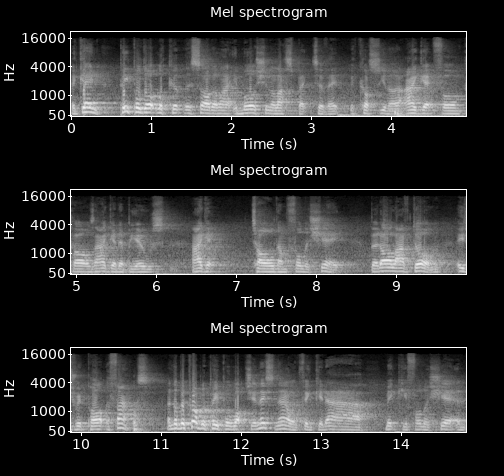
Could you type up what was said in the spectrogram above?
again, people don't look at the sort of like emotional aspect of it because you know I get phone calls, I get abuse, I get told I'm full of shit. But all I've done is report the facts. And there'll be probably people watching this now and thinking, ah, Mick, you're full of shit and,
